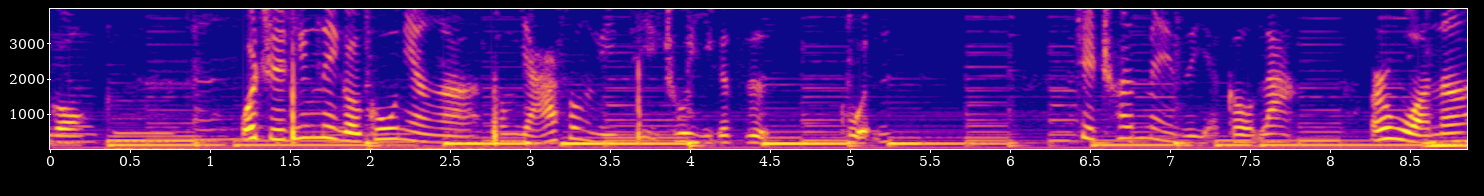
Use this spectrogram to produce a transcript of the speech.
公？我只听那个姑娘啊，从牙缝里挤出一个字：滚。”这川妹子也够辣，而我呢，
